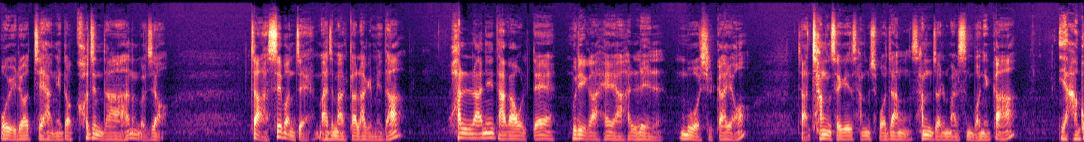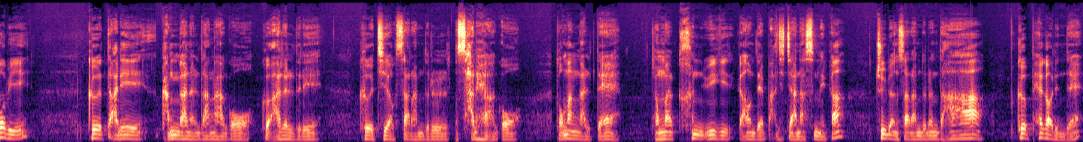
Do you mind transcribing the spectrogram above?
오히려 재앙이 더 커진다 하는 거죠. 자, 세 번째 마지막 단락입니다. 환란이 다가올 때 우리가 해야 할 일 무엇일까요? 자, 창세기 35장 3절 말씀 보니까 야곱이 그 딸이 강간을 당하고 그 아들들이 그 지역 사람들을 살해하고 도망갈 때 정말 큰 위기 가운데 빠지지 않았습니까? 주변 사람들은 다 그 패거리인데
